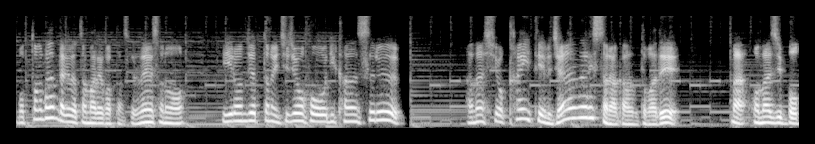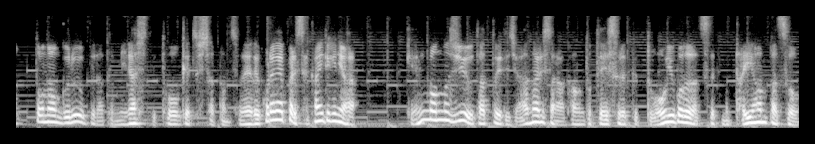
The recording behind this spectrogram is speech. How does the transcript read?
ボットのバンだけだったらまだよかったんですけどね、その、イーロンジェットの位置情報に関する話を書いているジャーナリストのアカウントまで、まあ、同じボットのグループだと見なして凍結しちゃったんですよね。で、これがやっぱり世界的には言論の自由を歌っといてジャーナリストのアカウント停止するってどういうことだっつって大反発を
